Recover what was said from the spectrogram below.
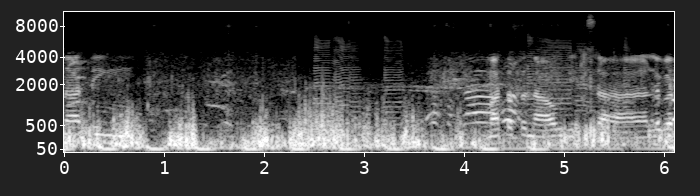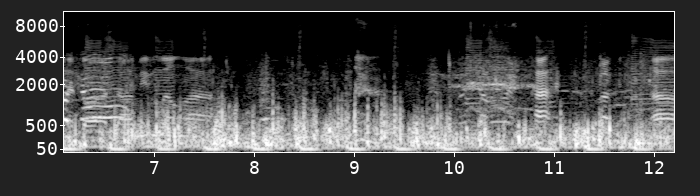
nating matatanaw dito sa lugar nito. Ang dami mga ha? Ah,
